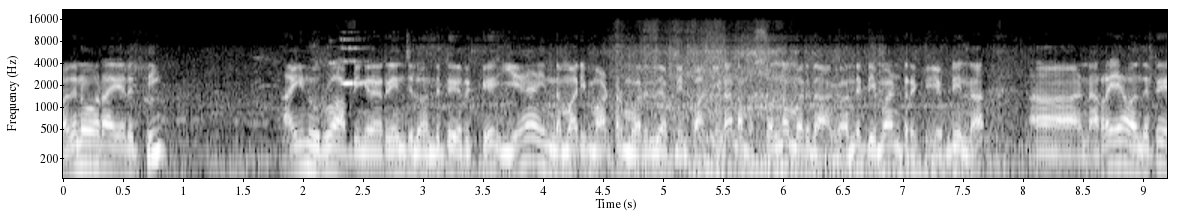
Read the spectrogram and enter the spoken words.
பதினோராயிரத்தி ஐநூறுரூவா அப்படிங்கிற ரேஞ்சில் வந்துட்டு இருக்குது ஏன் இந்த மாதிரி மாற்றம் வருது அப்படின்னு பார்த்தீங்கன்னா நம்ம சொன்ன மாதிரி தான் அங்கே வந்து டிமாண்ட் இருக்குது எப்படின்னா நிறையா வந்துட்டு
